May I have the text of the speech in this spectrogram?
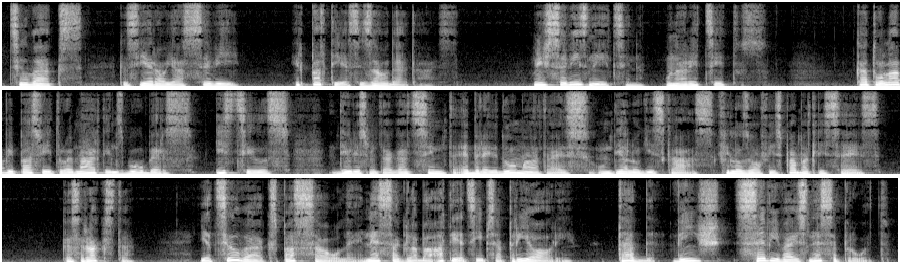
Cilvēks, kas ieraujās sevī, ir patiesi zaudētājs. Viņš sevi iznīcina un arī citus Kā to labi pasvītroja Mārtiņš Būbers, izcils 20. gadsimta ebreju domātājs un dialogiskās filozofijas pamatlicējs, kas raksta, ja cilvēks pasaulē nesaglabā attiecības a priori, tad viņš sevi vairs nesaprot.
